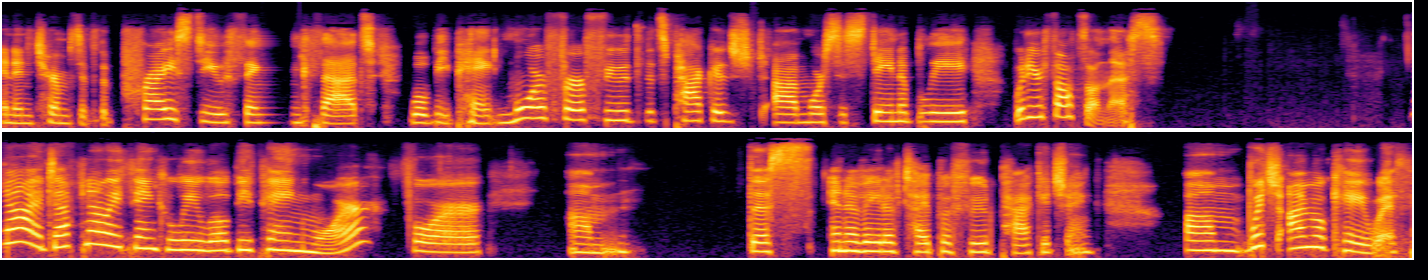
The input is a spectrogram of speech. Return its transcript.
and in terms of the price, do you think that we'll be paying more for food that's packaged uh, more sustainably? What are your thoughts on this? Yeah, I definitely think we will be paying more for um, this innovative type of food packaging, um, which I'm okay with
